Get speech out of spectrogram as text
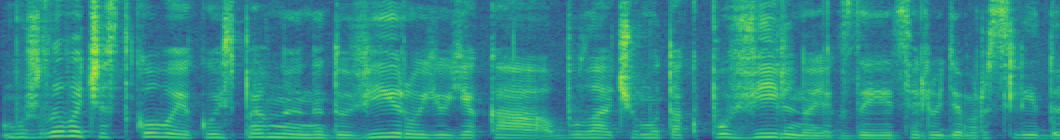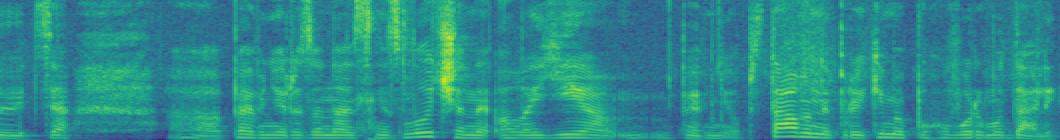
можливо частково якоюсь певною недовірою, яка була чому так повільно, як здається, людям розслідуються е, певні резонансні злочини, але є певні обставини, про які ми поговоримо далі.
